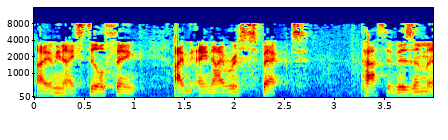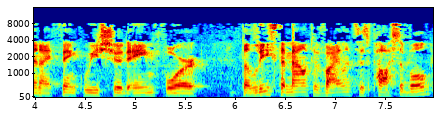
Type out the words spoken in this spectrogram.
I mean, I still think, I and I respect pacifism, and I think we should aim for the least amount of violence as possible.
